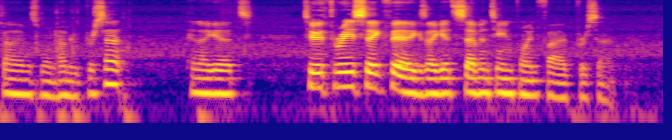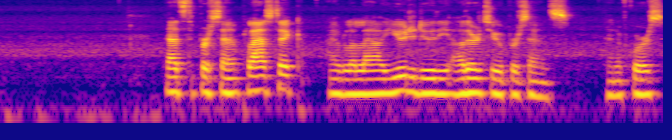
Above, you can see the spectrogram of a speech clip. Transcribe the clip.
times 100%. And I get 2 3 sig figs, I get 17.5%. That's the percent plastic. I will allow you to do the other two percents. And of course,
